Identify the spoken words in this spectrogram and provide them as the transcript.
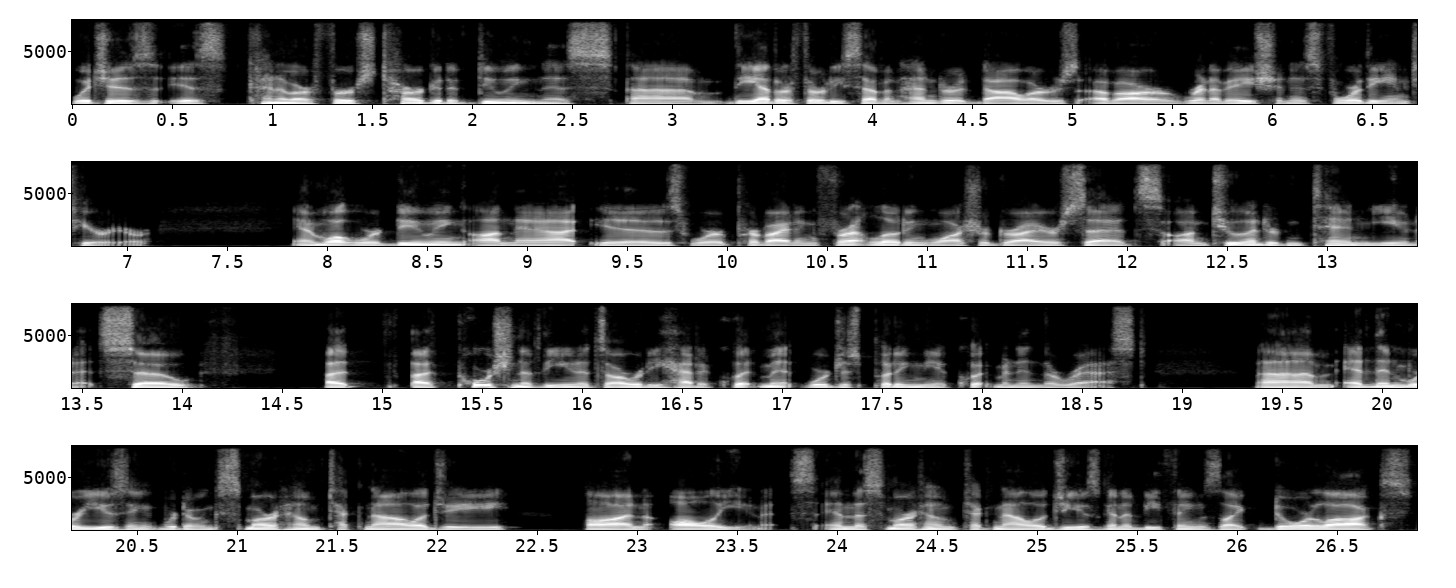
which is is kind of our first target of doing this, um, the other thirty seven hundred dollars of our renovation is for the interior. And what we're doing on that is we're providing front loading washer dryer sets on 210 units. So a, a portion of the units already had equipment. We're just putting the equipment in the rest. Um, and then we're using, we're doing smart home technology on all units. And the smart home technology is going to be things like door locks,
